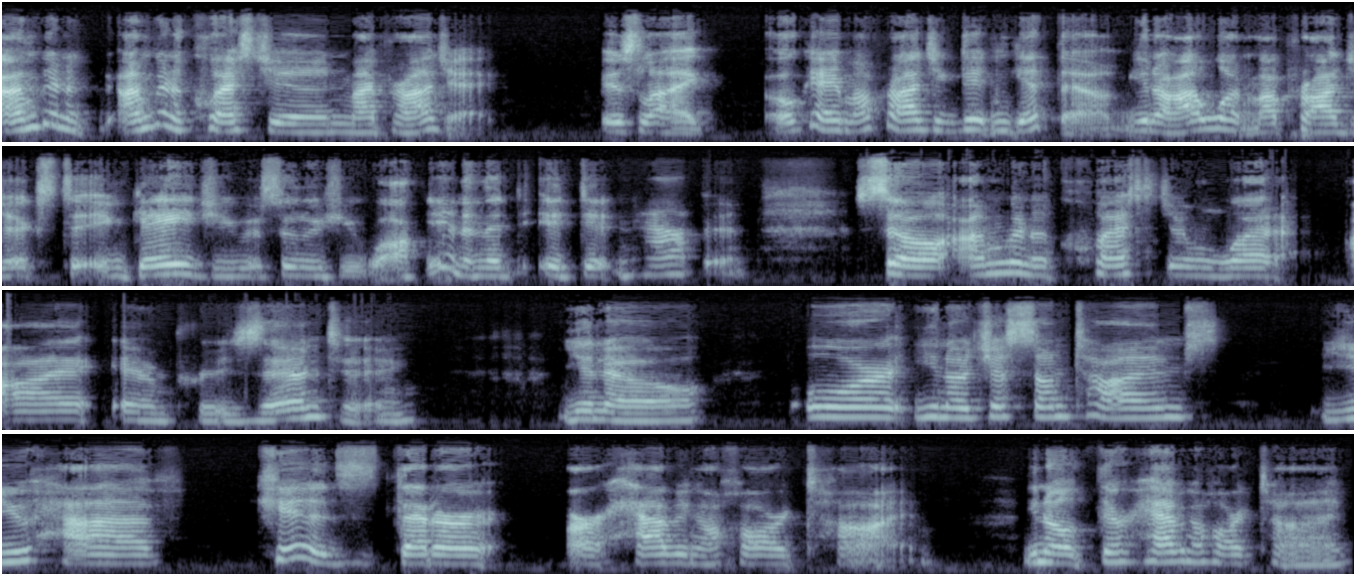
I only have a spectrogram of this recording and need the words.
I'm gonna I'm gonna question my project. It's like okay, my project didn't get them. You know, I want my projects to engage you as soon as you walk in, and that it didn't happen. So I'm going to question what I am presenting, you know, or, you know, just sometimes you have kids that are are having a hard time. You know, they're having a hard time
